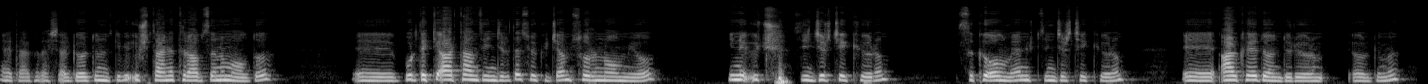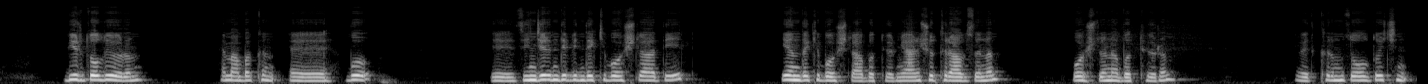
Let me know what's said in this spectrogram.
Evet arkadaşlar gördüğünüz gibi 3 tane trabzanım oldu. Ee, buradaki artan zinciri de sökeceğim. Sorun olmuyor. Yine 3 zincir çekiyorum. Sıkı olmayan 3 zincir çekiyorum. Ee, arkaya döndürüyorum örgümü. Bir doluyorum. Hemen bakın e, bu e, zincirin dibindeki boşluğa değil yanındaki boşluğa batıyorum. Yani şu trabzanın boşluğuna batıyorum. Evet kırmızı olduğu için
